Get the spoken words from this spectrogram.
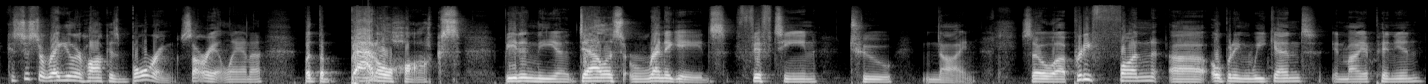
Because just a regular hawk is boring. Sorry, Atlanta. But the Battle Hawks beating the uh, Dallas Renegades 15 to 9. So, uh, pretty fun uh, opening weekend, in my opinion.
